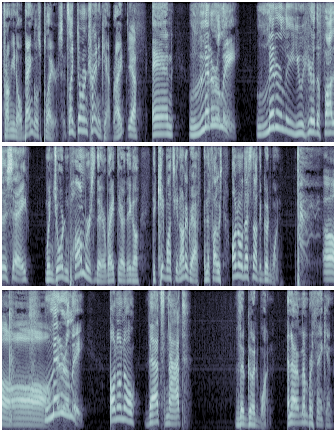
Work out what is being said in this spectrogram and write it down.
from you know Bengals players. It's like during training camp, right? Yeah. And literally, literally, you hear the father say. When Jordan Palmer's there, right there, they go, the kid wants to get an autograph. And the father goes, oh, no, that's not the good one. Oh, Literally. Oh, no, no, that's not the good one. And I remember thinking,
